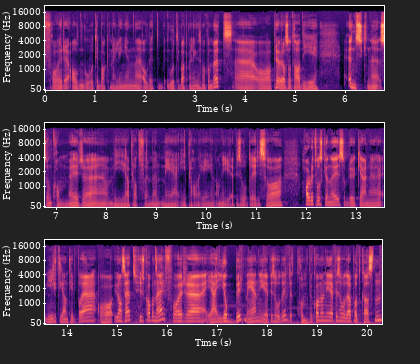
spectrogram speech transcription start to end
for all den gode tilbakemeldingen, alle de gode tilbakemeldingene som har kommet. Eh, og prøver også å ta de ønskene som kommer eh, via plattformen med i planleggingen av nye episoder. Så har du to sekunder, så bruk gjerne litt tid på det. Og uansett, husk å abonnere, for eh, jeg jobber med nye episoder. Det kommer til å komme nye episoder av podkasten.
